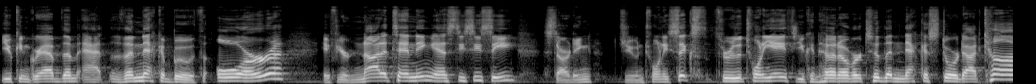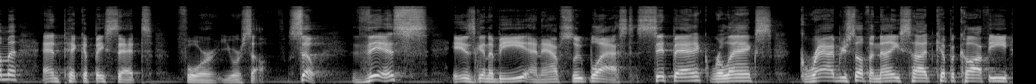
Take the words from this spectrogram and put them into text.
you can grab them at the NECA booth. Or if you're not attending SDCC, starting June 26th through the 28th, you can head over to the NECAstore.com and pick up a set for yourself. So this is going to be an absolute blast. Sit back, relax, grab yourself a nice hot cup of coffee.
